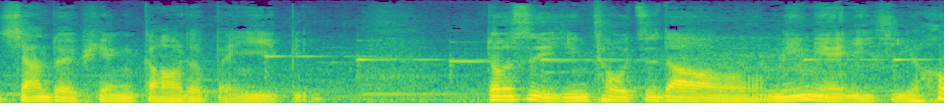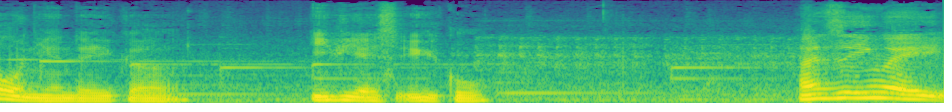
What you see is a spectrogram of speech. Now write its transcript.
相对偏高的本益比，都是已经透支到明年以及后年的一个 EPS 预估，但是因为。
